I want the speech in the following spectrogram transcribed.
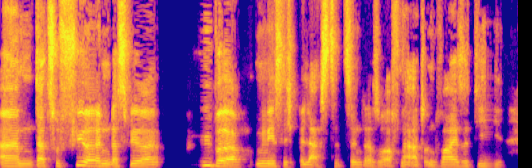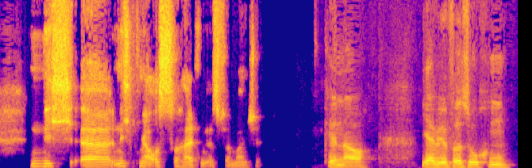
ähm, dazu führen, dass wir übermäßig belastet sind, also auf eine Art und Weise, die nicht, äh, nicht mehr auszuhalten ist für manche. Genau. Ja, wir versuchen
